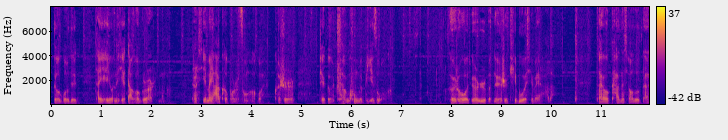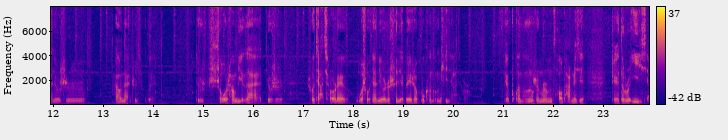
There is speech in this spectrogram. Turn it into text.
德国队，他也有那些大高个儿什么的，但是西班牙可不是缝合怪，可是这个传控的鼻祖了。所以说，我觉得日本队是踢不过西班牙的。再要看的小组赛就是还有哪支球队？就是首场比赛就是说假球这个，我首先觉得世界杯上不可能踢假球，也不可能什么什么操盘这些，这些都是臆想。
